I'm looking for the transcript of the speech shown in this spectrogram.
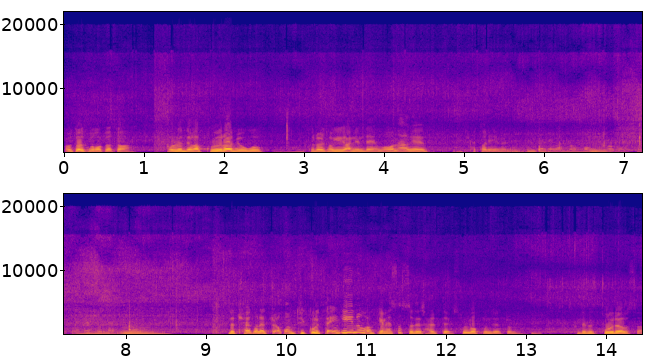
어쩔 수가 없었어. 원래 내가 고혈압이 오고 그럴 적이 아닌데 워낙에 패턴이. 진짜 내가 뭐 먹는 거 보고 결정했었다니까. 음. 근데 최근에 조금 뒷골이 땡기는 것 같긴 했었어. 내가 잘 때. 술 먹고 이제 좀. 근데 그 고혈압사.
